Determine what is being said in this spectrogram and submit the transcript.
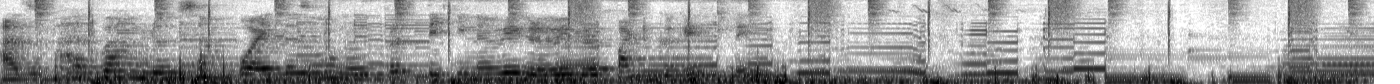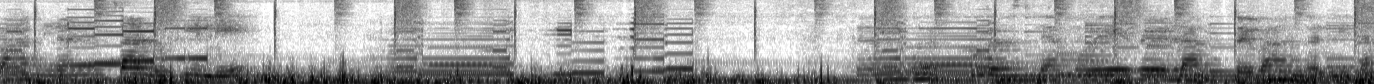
आज भात भांगलून संपवायचंच म्हणून प्रत्येकीनं वेगळं वेगळं पाटकं घेतले. भांगलं चालू केली. तर भरपूर असल्यामुळे वेळ लागतोय भांगलीला.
